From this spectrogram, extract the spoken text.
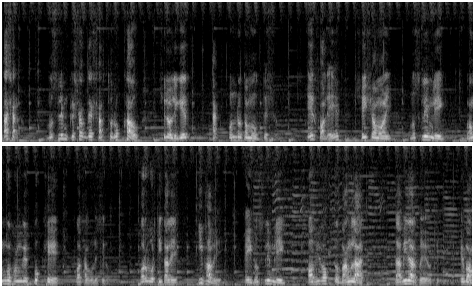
তাছাড়া মুসলিম কৃষকদের স্বার্থ রক্ষাও ছিল লীগের এক অন্যতম উদ্দেশ্য। এর ফলে সেই সময় মুসলিম লীগ বঙ্গভঙ্গের পক্ষে কথা বলেছিল। পরবর্তীকালে কীভাবে এই মুসলিম লীগ অবিভক্ত বাংলার দাবিদার হয়ে ওঠে এবং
